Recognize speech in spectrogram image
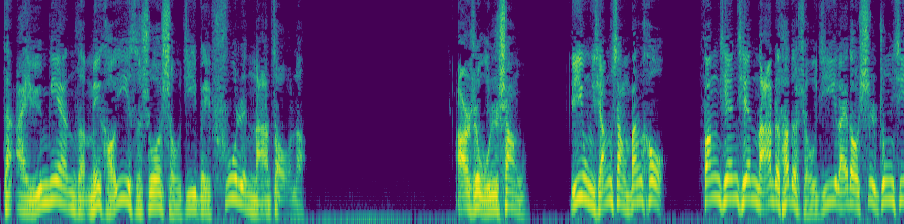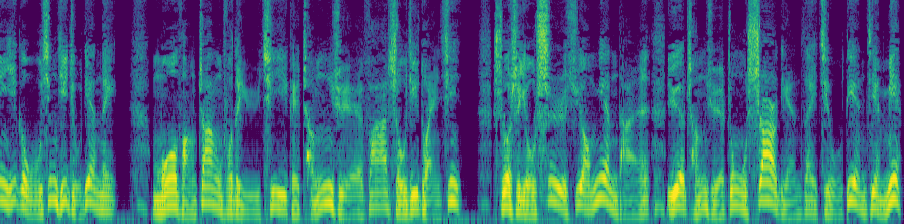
但碍于面子，没好意思说手机被夫人拿走了。二十五日上午，李永祥上班后。方芊芊拿着她的手机来到市中心一个五星级酒店内，模仿丈夫的语气给程雪发手机短信，说是有事需要面谈，约程雪中午十二点在酒店见面。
